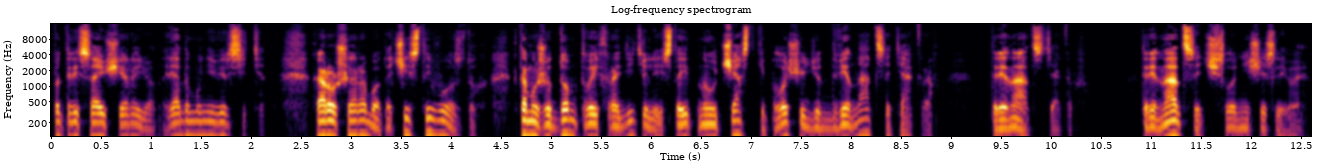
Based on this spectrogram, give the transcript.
Потрясающий район. Рядом университет. Хорошая работа, чистый воздух. К тому же дом твоих родителей стоит на участке площадью 12 акров. 13 акров. Тринадцать — число несчастливое.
